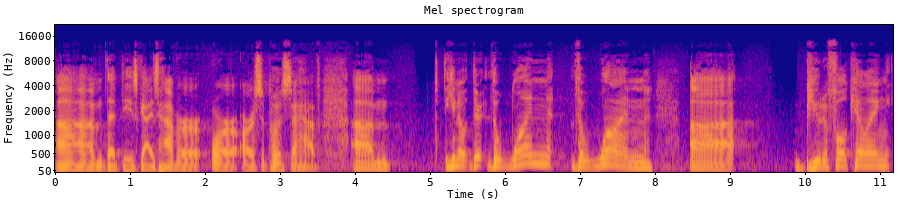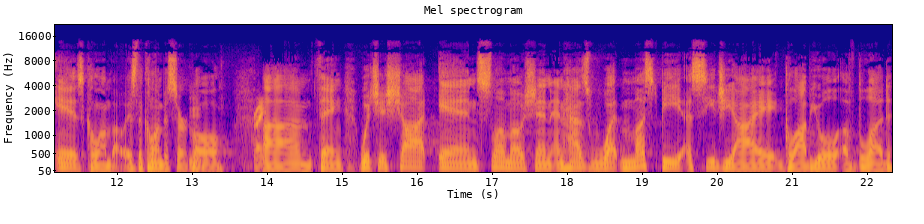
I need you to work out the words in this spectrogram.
um, that these guys have or or are supposed to have. Um, you know, the the one the one uh, beautiful killing is Colombo, is the Columbus Circle. Mm. Right. Um, thing, which is shot in slow motion and has what must be a CGI globule of blood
